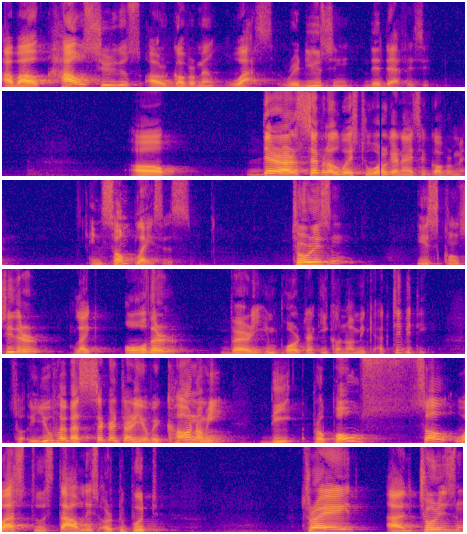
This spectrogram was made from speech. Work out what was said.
about how serious our government was reducing the deficit. Uh, there are several ways to organize a government. In some places, tourism is considered like other very important economic activity. So if you have a Secretary of Economy, the proposal was to establish or to put trade and tourism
